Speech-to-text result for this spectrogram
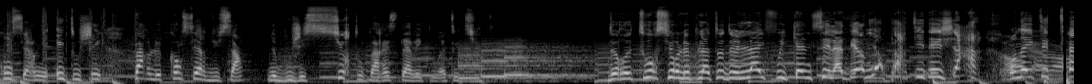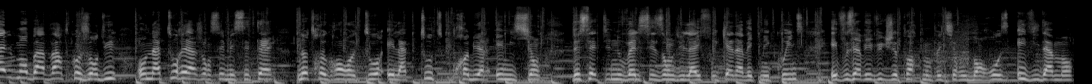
concernés et touchés par le cancer du sein. Ne bougez surtout pas, restez avec à tout de suite. De retour sur le plateau de Life Weekend, c'est la dernière partie déjà. On a été tellement bavarde qu'aujourd'hui, on a tout réagencé, mais c'était notre grand retour et la toute première émission de cette nouvelle saison du Life Weekend avec mes queens. Et vous avez vu que je porte mon petit ruban rose, évidemment.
